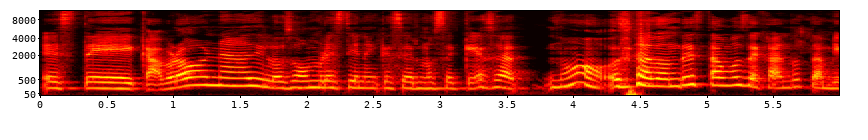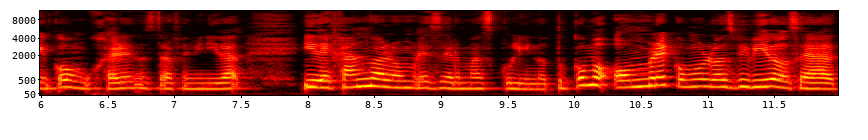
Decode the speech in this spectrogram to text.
este, cabronas y los hombres tienen que ser no sé qué, o sea, no, o sea, ¿dónde estamos dejando también como mujeres nuestra feminidad y dejando al hombre ser masculino? Tú como hombre, ¿cómo lo has vivido? O sea,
